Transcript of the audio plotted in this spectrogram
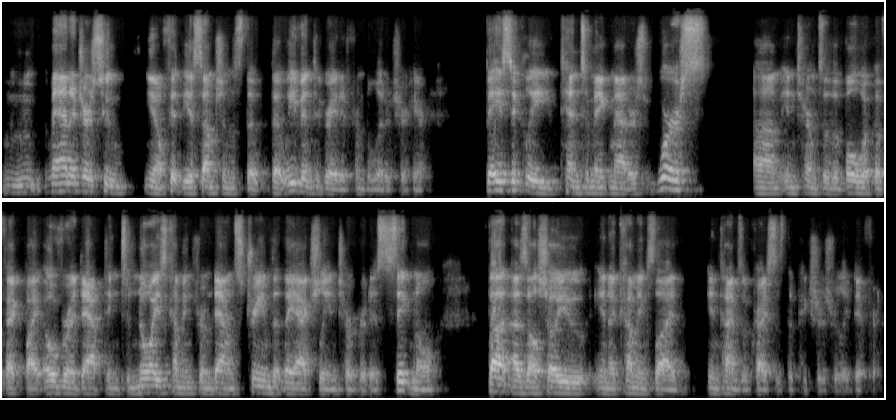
managers who you know fit the assumptions that, that we've integrated from the literature here basically tend to make matters worse um, in terms of the bullwhip effect by over adapting to noise coming from downstream that they actually interpret as signal. But as I'll show you in a coming slide, in times of crisis, the picture is really different.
